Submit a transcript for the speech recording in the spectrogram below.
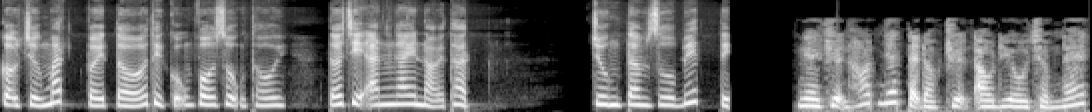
cậu trứng mắt với tớ thì cũng vô dụng thôi, tớ chỉ ăn ngay nói thật. Trung tâm du biết tính. Nghe chuyện hot nhất tại đọc truyện audio.net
